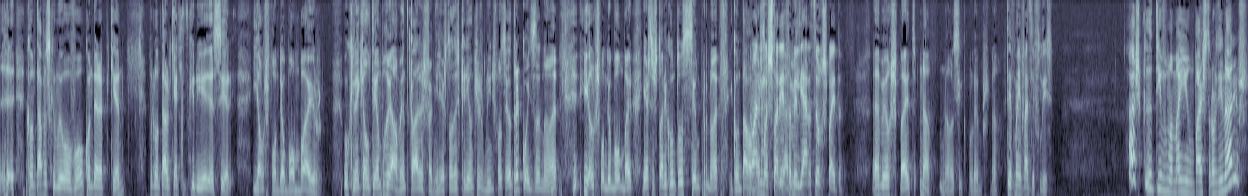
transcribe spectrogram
Contava-se que o meu avô, quando era pequeno, perguntaram o que é que queria ser. E ele respondeu bombeiro. O que naquele tempo, realmente, claro, as famílias todas queriam que os meninos fossem outra coisa, não é? E ele respondeu bombeiro. E esta história contou-se sempre, não é? E contava não há nenhuma história, história familiar a seu respeito? A meu respeito, não. Não, assim que me lembro, não. Teve uma infância feliz? Acho que tive uma mãe e um pai extraordinários,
